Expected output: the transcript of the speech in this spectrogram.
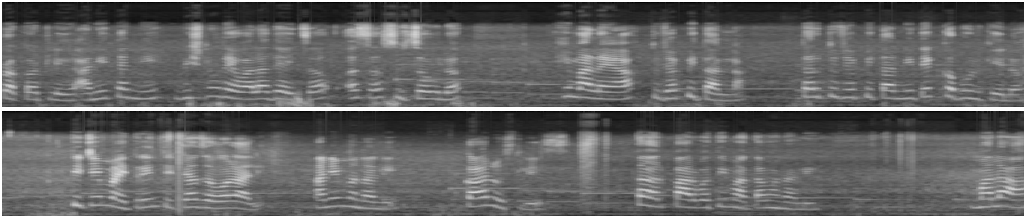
प्रकटले आणि त्यांनी विष्णुदेवाला द्यायचं असं सुचवलं हिमालया तुझ्या पितांना. तर तुझे पितांनी ते कबूल केलं. तिची मैत्रीण तिच्या जवळ आली आणि म्हणाली का रुसलीस? तर पार्वती माता म्हणाली मला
